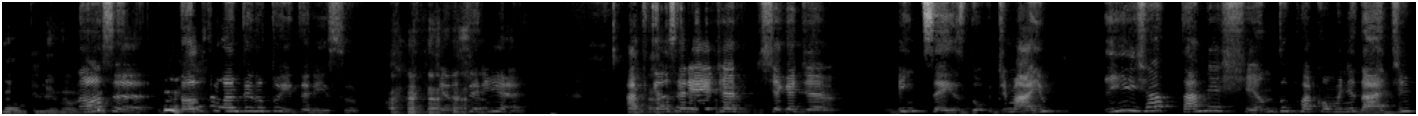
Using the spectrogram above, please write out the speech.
Não, não, não. Nossa, toda semana tem no Twitter isso. A Pequena Sereia. A Pequena Sereia dia, chega dia 26 do, de maio e já tá mexendo com a comunidade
